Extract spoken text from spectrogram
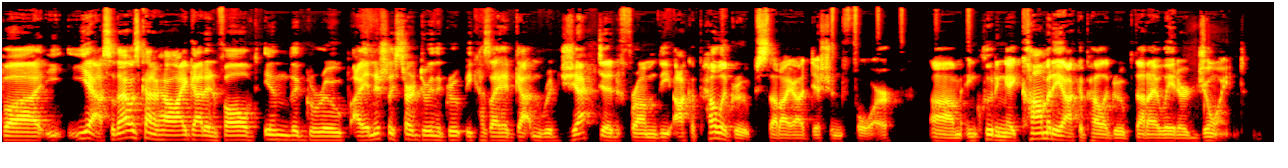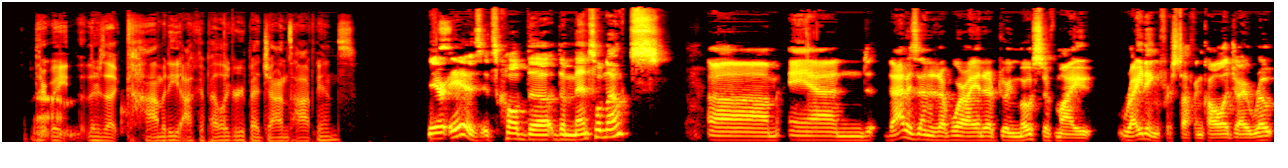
but yeah, so that was kind of how I got involved in the group. I initially started doing the group because I had gotten rejected from the acapella groups that I auditioned for, um, including a comedy acapella group that I later joined. There, wait, there's a comedy acapella group at Johns Hopkins. There is. It's called the the Mental Notes, um, and that has ended up where I ended up doing most of my writing for stuff in college. I wrote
